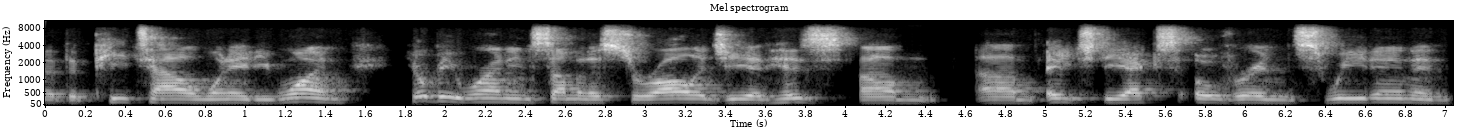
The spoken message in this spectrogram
uh, the p-tau 181, he'll be running some of the serology and his um, um, HDX over in Sweden, and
